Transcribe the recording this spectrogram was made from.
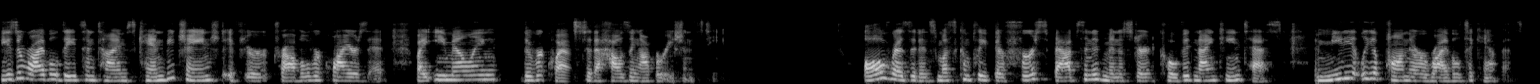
These arrival dates and times can be changed if your travel requires it by emailing the request to the housing operations team. All residents must complete their first Babson administered COVID-19 test immediately upon their arrival to campus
